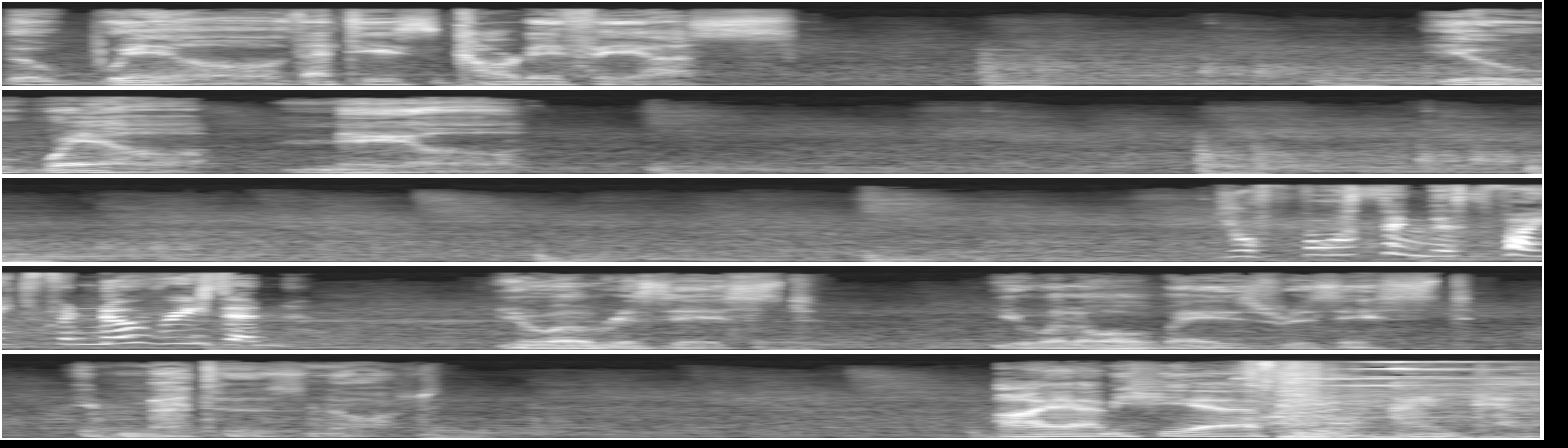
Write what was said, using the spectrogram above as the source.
The will that is Corypheus. You will kneel. You're forcing this fight for no reason. You will resist. You will always resist. It matters not. I am here to anchor.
